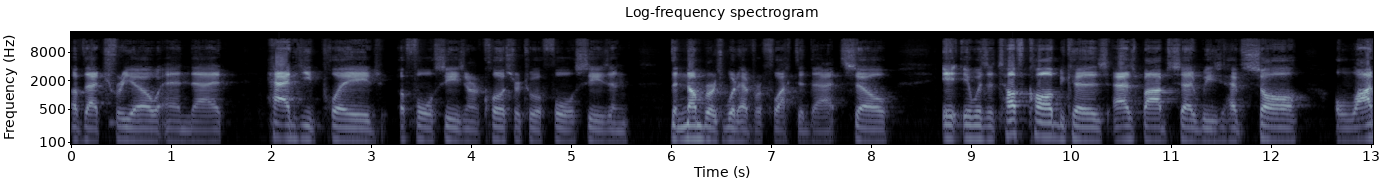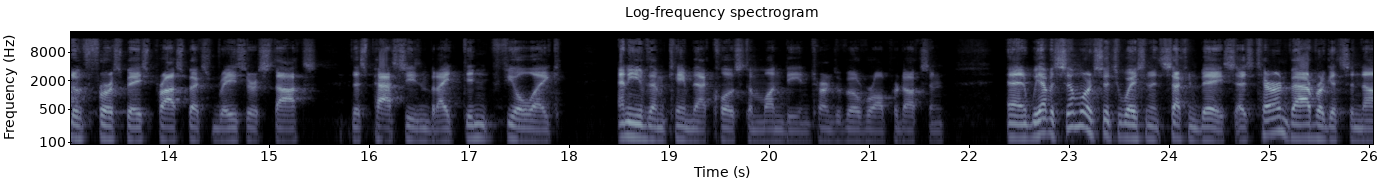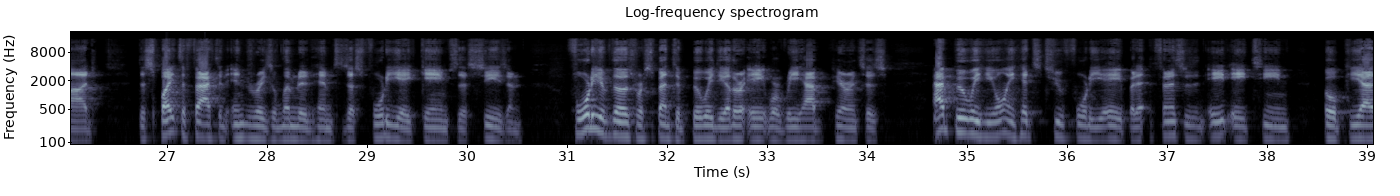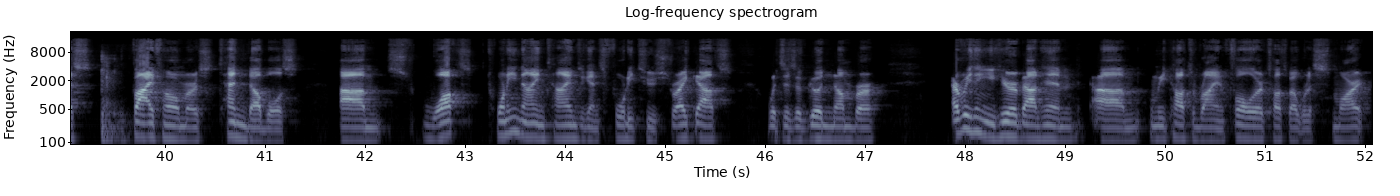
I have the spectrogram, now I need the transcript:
of that trio, and that had he played a full season or closer to a full season, the numbers would have reflected that. So it, it was a tough call because, as Bob said, we have saw a lot of first base prospects raised their stocks this past season, but I didn't feel like any of them came that close to Mundy in terms of overall production. And we have a similar situation at second base as Terrin Vavra gets a nod. despite the fact that injuries limited him to just 48 games this season. 40 of those were spent at Bowie, the other eight were rehab appearances. At Bowie, he only hits 248, but it finishes an 818 OPS, five homers, 10 doubles, um, walked 29 times against 42 strikeouts, which is a good number. Everything you hear about him, um, when we talked to Ryan Fuller, talked about what a smart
